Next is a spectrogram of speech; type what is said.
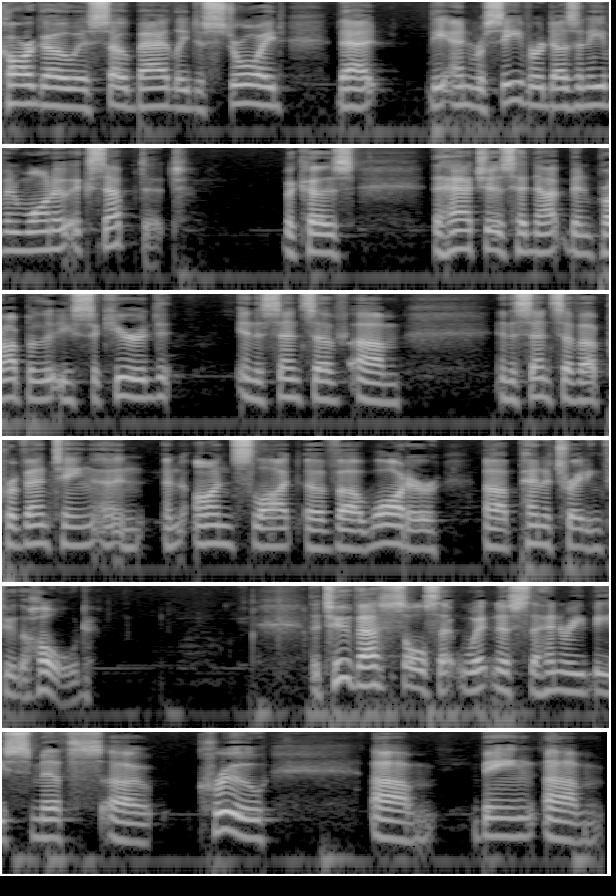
cargo is so badly destroyed that the end receiver doesn't even want to accept it because the hatches had not been properly secured in the sense of um, in the sense of uh, preventing an, an onslaught of uh, water uh, penetrating through the hold. The two vessels that witnessed the Henry B. Smith's uh, crew um, being um,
